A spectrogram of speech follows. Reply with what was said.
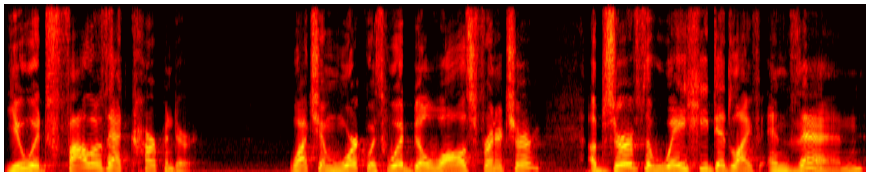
you would follow that carpenter, watch him work with wood, build walls, furniture, observe the way he did life, and then,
